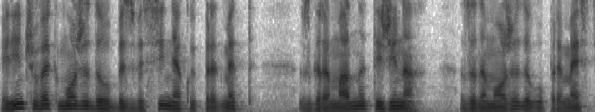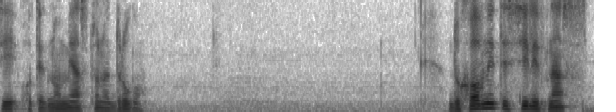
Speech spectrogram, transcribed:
Един човек може да обезвеси някой предмет с грамадна тежина, за да може да го премести от едно място на друго. Духовните сили в нас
